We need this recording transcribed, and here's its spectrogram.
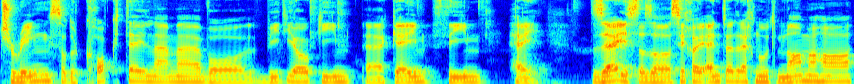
Drinks oder Cocktail nehmen, die Videogame äh, Game Theme haben. Das heisst, also, sie können entweder echt nur den Namen haben,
